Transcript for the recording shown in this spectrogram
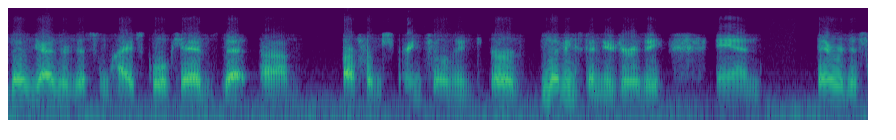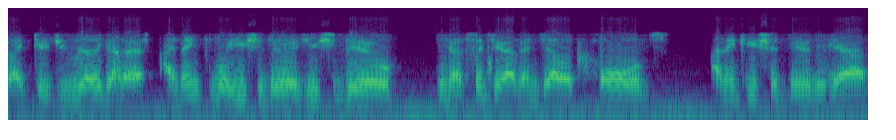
those guys are just some high school kids that um, are from Springfield or Livingston, New Jersey, and they were just like, dude, you really gotta. I think what you should do is you should do, you know, since you have angelic holds, I think you should do the uh,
